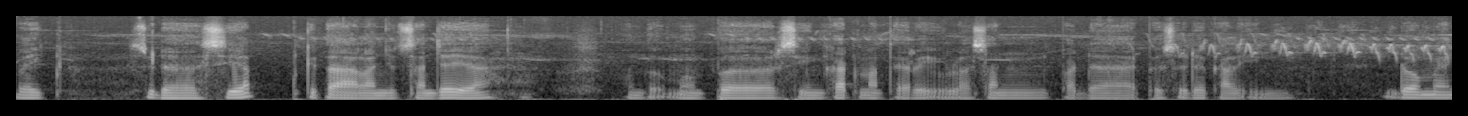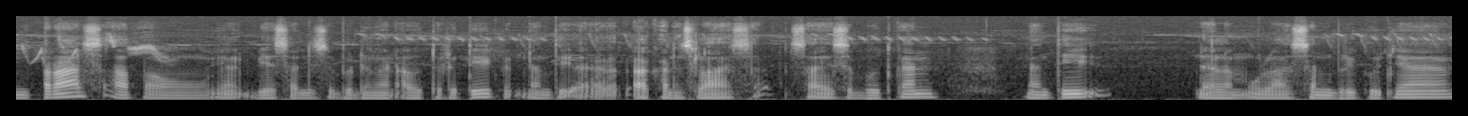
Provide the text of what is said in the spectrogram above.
Baik, sudah siap? Kita lanjut saja ya untuk mempersingkat materi ulasan pada episode kali ini. Domain trust atau yang biasa disebut dengan authority nanti akan saya sebutkan nanti dalam ulasan berikutnya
